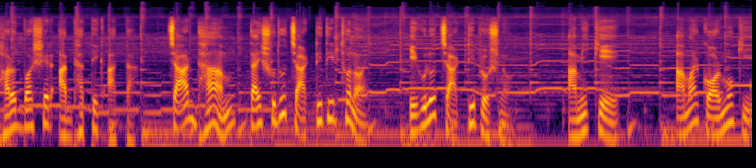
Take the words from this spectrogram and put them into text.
ভারতবর্ষের আধ্যাত্মিক আত্মা। চার ধাম তাই শুধু চারটি তীর্থ নয়, এগুলো চারটি প্রশ্ন। আমি কে? আমার কর্ম কি?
